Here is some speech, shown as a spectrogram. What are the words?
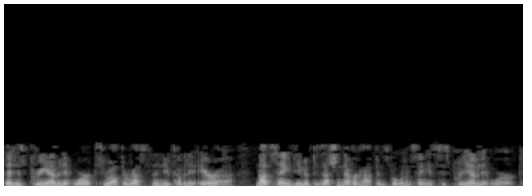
That his preeminent work throughout the rest of the New Covenant era. Not saying demon possession never happens, but what I'm saying is his preeminent work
